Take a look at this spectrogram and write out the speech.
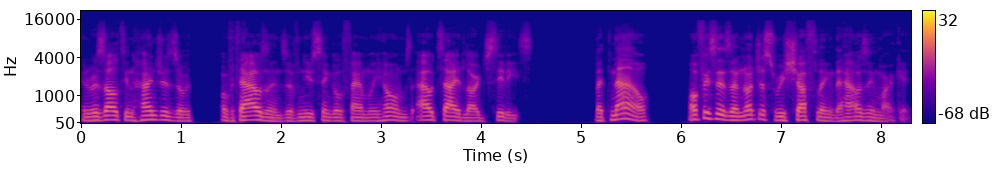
and result in hundreds of, of thousands of new single family homes outside large cities. But now, offices are not just reshuffling the housing market.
